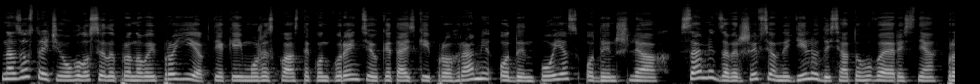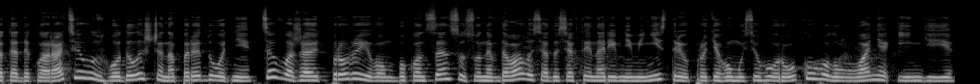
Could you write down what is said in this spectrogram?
На зустрічі оголосили про новий проєкт, який може скласти конкуренцію китайській програмі Один пояс, один шлях. Саміт завершився в неділю 10 вересня. Проте декларацію узгодили ще напередодні. Це вважають проривом, бо консенсусу не вдавалося досягти на рівні міністрів протягом усього року головування Індії,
